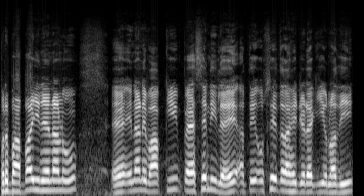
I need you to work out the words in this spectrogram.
ਪਰ ਬਾਬਾ ਜੀ ਨੇ ਇਹਨਾਂ ਨੂੰ, ਅਹ, ਇਹਨਾਂ ਨੇ ਬਾਕੀ ਪੈਸੇ ਨਹੀਂ ਲਏ ਅਤੇ ਉਸੇ ਤਰ੍ਹਾਂ ਹੀ ਜਿਹੜਾ ਕਿ ਉਹਨਾਂ ਦੀ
